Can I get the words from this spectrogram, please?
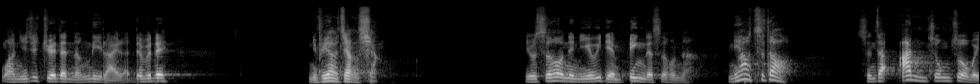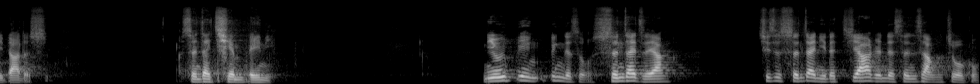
哇，你就觉得能力来了，对不对？你不要这样想。有时候呢，你有一点病的时候呢，你要知道，神在暗中做伟大的事，神在谦卑你。你有病病的时候，神在怎样？其实神在你的家人的身上做工，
